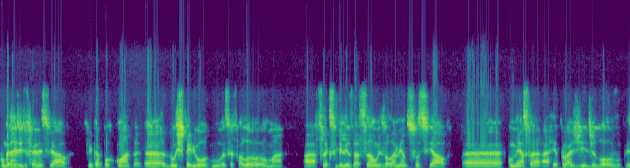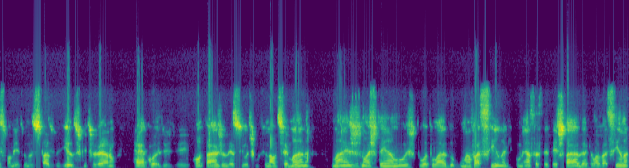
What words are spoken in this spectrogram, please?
O grande diferencial fica por conta é, do exterior, como você falou, uma a flexibilização, o isolamento social é, começa a retroagir de novo, principalmente nos Estados Unidos, que tiveram recorde de contágio nesse último final de semana mas nós temos, do outro lado, uma vacina que começa a ser testada, aquela vacina,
